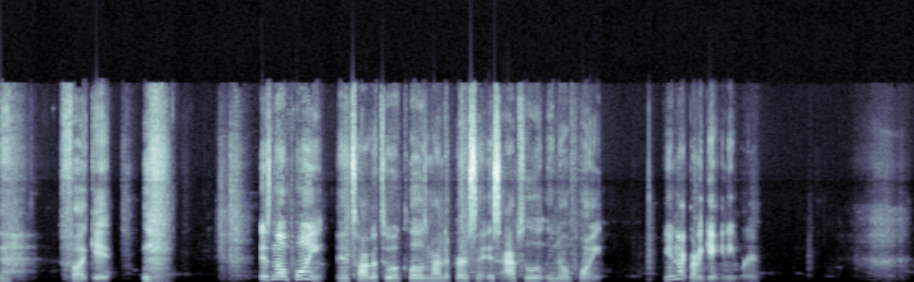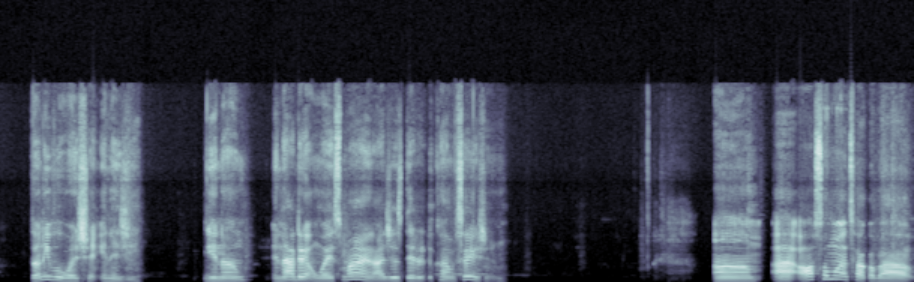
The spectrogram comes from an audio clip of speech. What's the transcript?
fuck it. It's no point in talking to a closed minded person. It's absolutely no point. You're not going to get anywhere. Don't even waste your energy, you know? And I didn't waste mine. I just did it the conversation. Um, I also want to talk about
